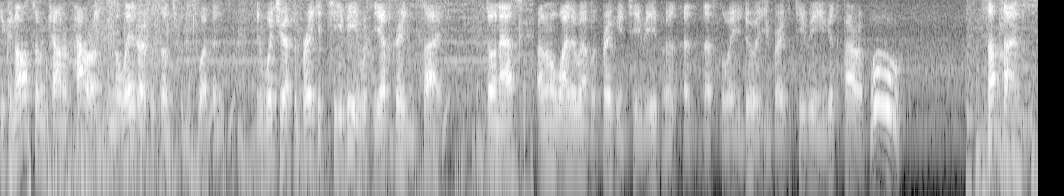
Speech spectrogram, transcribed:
You can also encounter power-ups in the later episodes for these weapons, in which you have to break a TV with the upgrade inside. Don't ask. I don't know why they went with breaking a TV, but that, that's the way you do it. You break a TV and you get the power up. Woo! Sometimes,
